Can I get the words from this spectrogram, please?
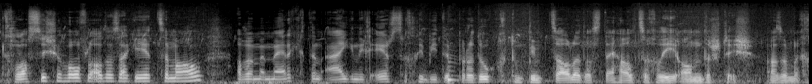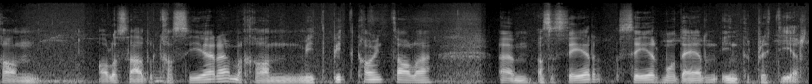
klassischer Hofladen, sage ich jetzt einmal. Aber man merkt dann eigentlich erst so ein bisschen bei dem Produkt und beim Zahlen, dass der halt so ein bisschen anders ist. Also man kann alles selber kassieren, man kann mit Bitcoin zahlen. Ähm, also sehr, sehr modern interpretiert.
